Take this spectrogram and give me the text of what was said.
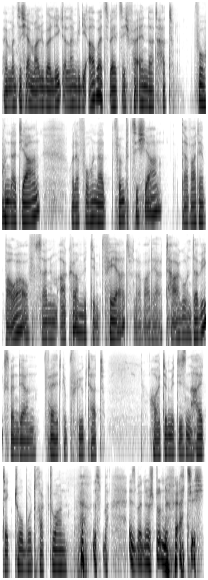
Wenn man sich einmal überlegt, allein wie die Arbeitswelt sich verändert hat, vor 100 Jahren oder vor 150 Jahren, da war der Bauer auf seinem Acker mit dem Pferd, da war der Tage unterwegs, wenn der ein Feld gepflügt hat. Heute mit diesen Hightech-Turbo-Traktoren ist man in einer Stunde fertig.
